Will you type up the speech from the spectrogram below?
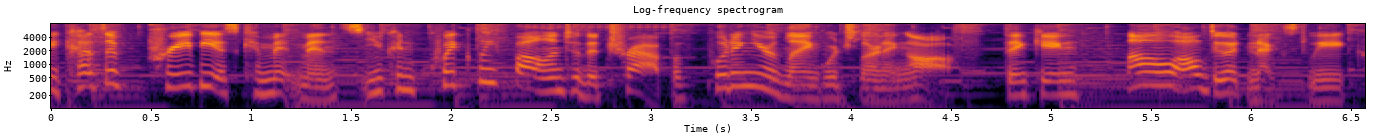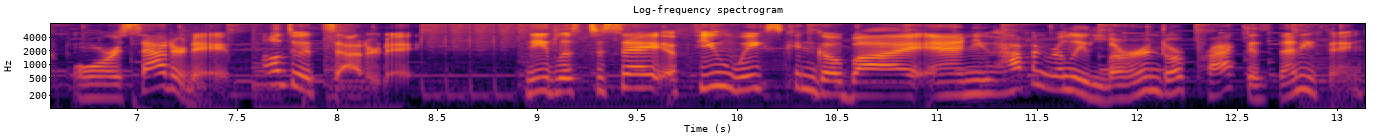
Because of previous commitments, you can quickly fall into the trap of putting your language learning off, thinking, oh, I'll do it next week, or Saturday, I'll do it Saturday. Needless to say, a few weeks can go by and you haven't really learned or practiced anything.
